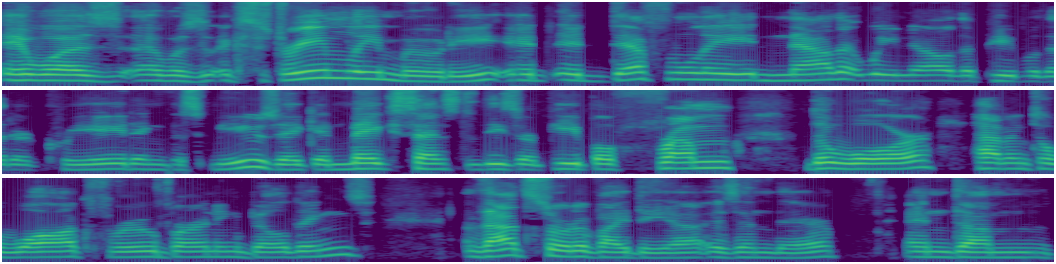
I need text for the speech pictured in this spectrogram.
It was it was extremely moody. It it definitely now that we know the people that are creating this music, it makes sense that these are people from the war having to walk through burning buildings. That sort of idea is in there, and um,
